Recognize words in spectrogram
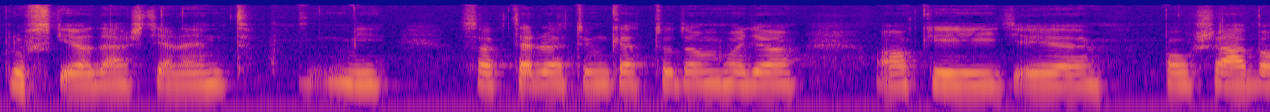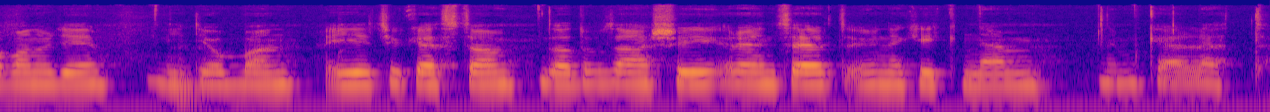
plusz kiadást jelent. Mi szakterületünket tudom, hogy a, aki így pausálban van, ugye így jobban értjük ezt az adózási rendszert, ő nekik nem nem kellett.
